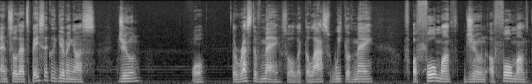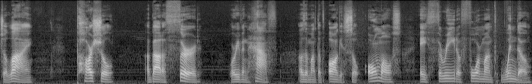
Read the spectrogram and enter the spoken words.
And so that's basically giving us June, well, the rest of May, so like the last week of May, a full month June, a full month July, partial about a third or even half of the month of August. So almost a three to four month window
